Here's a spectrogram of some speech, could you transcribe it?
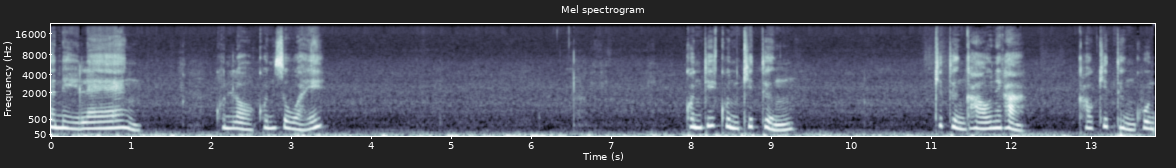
สน่ห์แรง คนหล่อคนสวย คนที่คุณคิดถึง คิดถึงเขาเนี่ยค่ะ เขาคิดถึงคุณ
